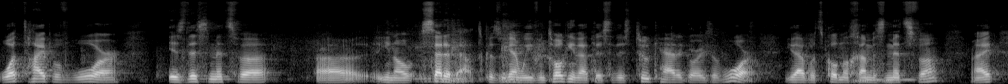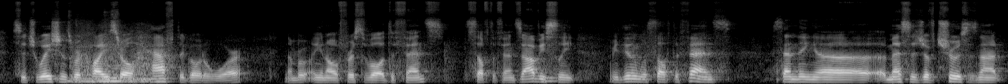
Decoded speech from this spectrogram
what type of war is this mitzvah, uh, you know, set about? Because again, we've been talking about this. There's two categories of war. You have what's called milchemes mitzvah, right? Situations where Klal Yisrael have to go to war, Number, you know, first of all, defense, self-defense. Obviously, when you're dealing with self-defense, sending a, a message of truce is not,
